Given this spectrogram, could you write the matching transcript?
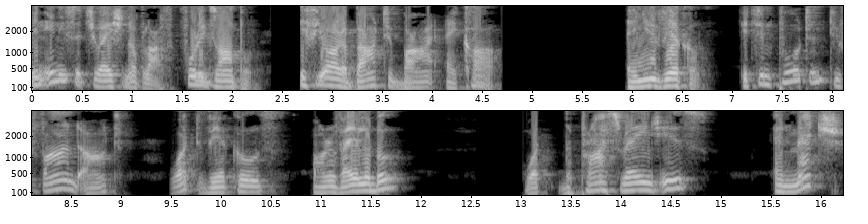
In any situation of life, for example, if you are about to buy a car, a new vehicle, it's important to find out what vehicles are available what the price range is, and match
